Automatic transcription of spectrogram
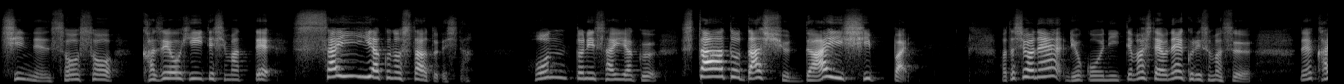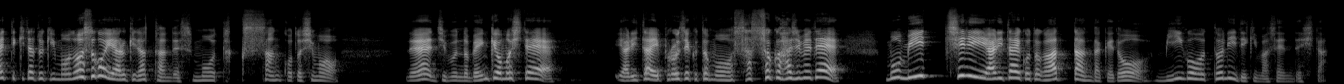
新年早々風邪をひいてしまって最悪のスタートでした。本当に最悪。スタートダッシュ大失敗。私はね旅行に行ってましたよねクリスマス。ね帰ってきた時ものすごいやる気だったんです。もうたくさん今年もね自分の勉強もしてやりたいプロジェクトも早速始めてもうみっちりやりたいことがあったんだけど見事にできませんでした。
